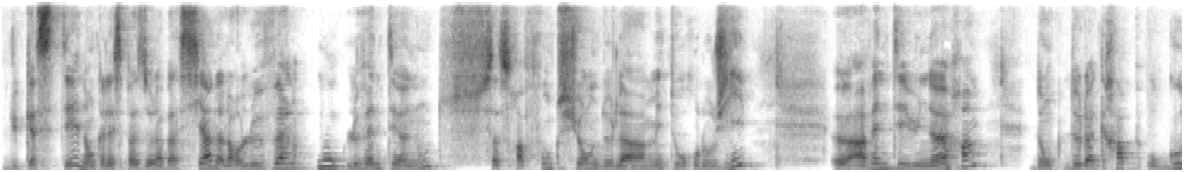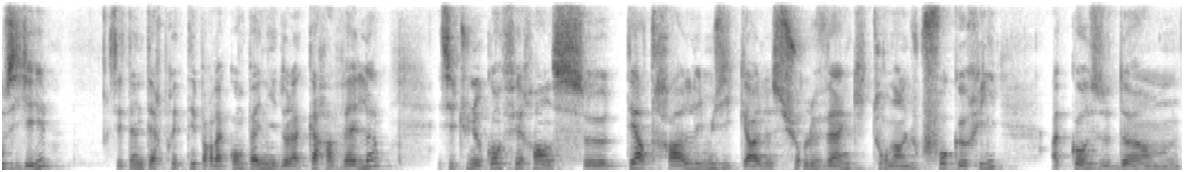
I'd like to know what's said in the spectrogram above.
du Castet, donc à l'espace de l'abbatiale. Alors le 20 ou le 21 août, ça sera fonction de la météorologie, euh, à 21h, donc de la grappe au gosier. C'est interprété par la compagnie de la Caravelle. C'est une conférence théâtrale et musicale sur le vin qui tourne en loufoquerie à cause d'un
